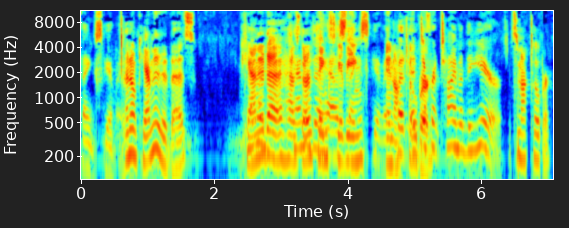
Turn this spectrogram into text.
Thanksgiving. I know Canada does. Canada has their Canada has Thanksgiving, Thanksgiving, in but October. a different time of the year. It's in October.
